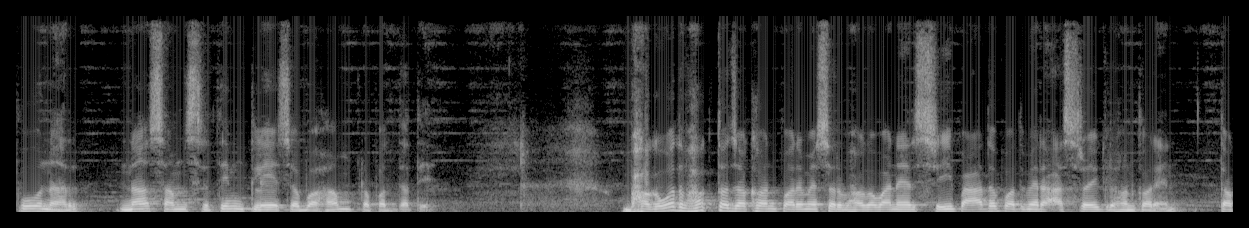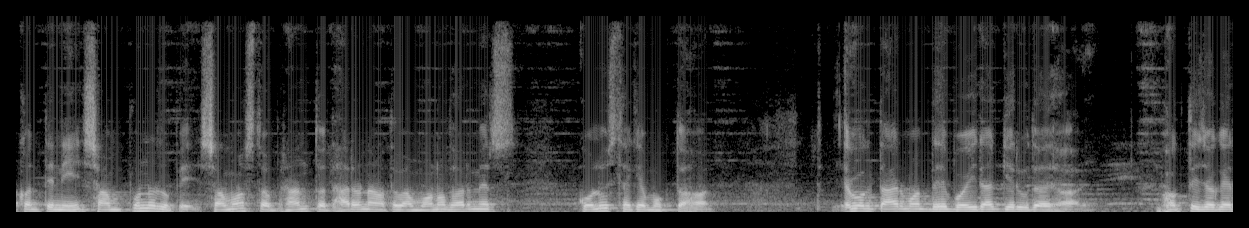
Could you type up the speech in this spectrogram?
পুনর ন সংস্মৃতিম ক্লেশবহম প্রপদ্যতে ভগবত ভক্ত যখন পরমেশ্বর ভগবানের শ্রীপাদ পদ্মের আশ্রয় গ্রহণ করেন তখন তিনি সম্পূর্ণরূপে সমস্ত ভ্রান্ত ধারণা অথবা মনোধর্মের কলুষ থেকে মুক্ত হন এবং তার মধ্যে বৈরাগ্যের উদয় হয়। ভক্তিযোগের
